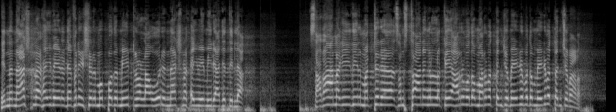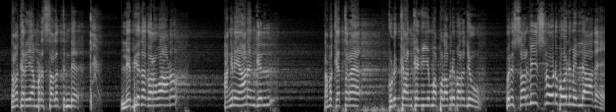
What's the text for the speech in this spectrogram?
ഇന്ന് നാഷണൽ ഹൈവേയുടെ ഡെഫിനിഷനിൽ മുപ്പത് മീറ്ററുള്ള ഒരു നാഷണൽ ഹൈവേയും ഈ രാജ്യത്തില്ല. സാധാരണ രീതിയിൽ മറ്റൊരു സംസ്ഥാനങ്ങളിലൊക്കെ അറുപതും അറുപത്തഞ്ചും എഴുപതും എഴുപത്തഞ്ചുമാണ്. നമുക്കറിയാം നമ്മുടെ സ്ഥലത്തിന്റെ ലഭ്യത കുറവാണ്. അങ്ങനെയാണെങ്കിൽ നമുക്കെത്ര കൊടുക്കാൻ കഴിയും അപ്പോൾ അവർ പറഞ്ഞു ഒരു സർവീസ് റോഡ് പോലും ഇല്ലാതെ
